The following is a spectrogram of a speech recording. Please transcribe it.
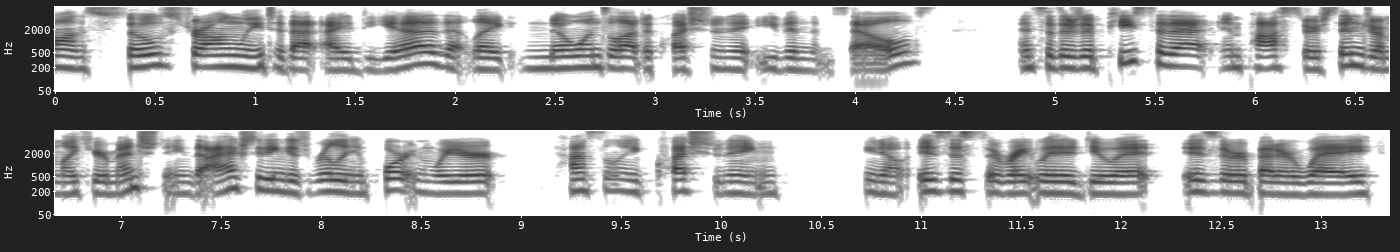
on so strongly to that idea that like no one's allowed to question it even themselves. And so there's a piece to that imposter syndrome like you're mentioning that I actually think is really important where you're constantly questioning you know, is this the right way to do it? Is there a better way?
